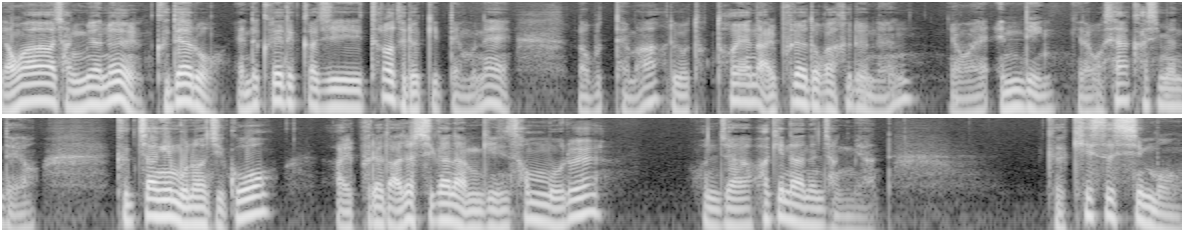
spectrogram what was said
영화 장면을 그대로 end credit까지 틀어 드렸기 때문에 Love Theme 그리고 토토 and 알프레도가 흐르는 영화의 엔딩이라고 생각하시면 돼요. 극장이 무너지고 알프레도 아저씨가 남긴 선물을 혼자 확인하는 장면. 그 키스씬 모음,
